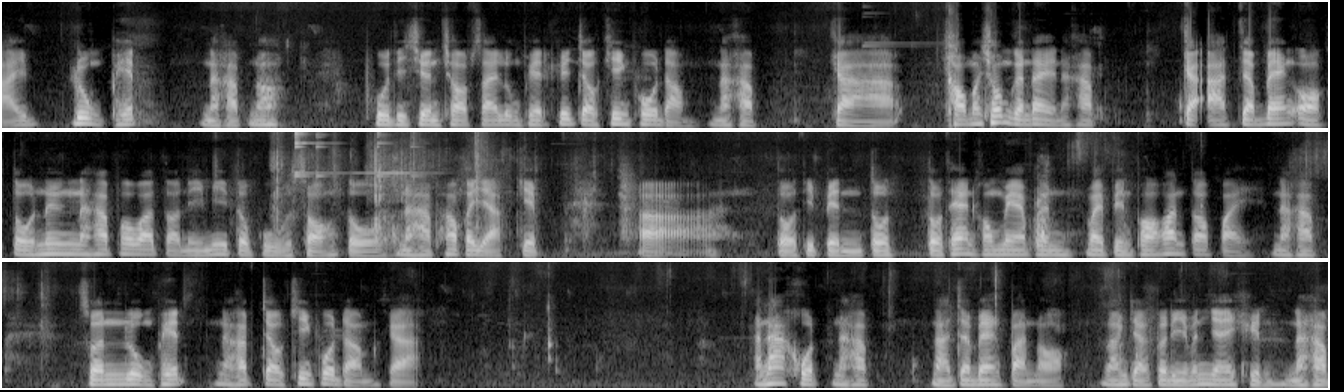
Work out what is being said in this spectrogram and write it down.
ายลุงเพชรนะครับเนาะผู้ที่ชื่นชอบสายลุงเพชรคือเจ้าคิงโพธิ์ดำนะครับกะ เขามาชมกันได้นะครับกะอาจจะแบ่งออกตัวหนึ่งนะครับ เพราะว่าตอนนี้มีตัวผู้สองตัวนะครับเขาก็อยากเก็บอ่าตัวที่เป็นตัวตัวแทนของแม่เพิ่นไว้เป็นพ่อพันธุ์ต่อไปนะครับ ส่วนลุงเพชรนะครับ เจ้าคิงโพธิ์ดำกะอนาคตนะครับน่าจะแบ่งปันออกหลังจากตัวนี้มันใหญ่ขึ้นนะครับ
